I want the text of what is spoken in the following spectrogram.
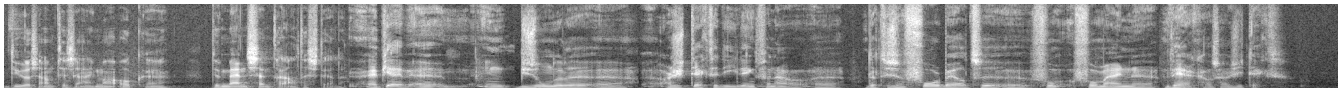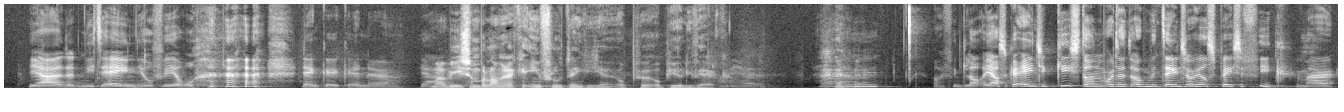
duurzaam te zijn, maar ook de mens centraal te stellen. Heb jij in bijzondere architecten die denkt van nou, dat is een voorbeeld voor, voor mijn werk als architect? Ja, dat, niet één, heel veel, denk ik. En, uh, ja. Maar wie is een belangrijke invloed, denk je, op, uh, op jullie werk? Oh, ja. Um, oh, vind ik ja, als ik er eentje kies, dan wordt het ook meteen zo heel specifiek. Maar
